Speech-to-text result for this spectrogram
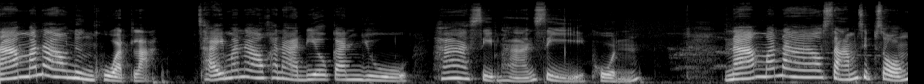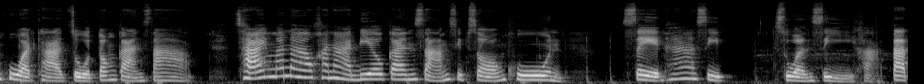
น้ำมะนาว 1 ขวดล่ะ ใช้มะนาวขนาดเดียวกันอยู่ 50 หาร 4 ผล น้ำมะนาว 32 ขวดค่ะ โจทย์ต้องการทราบ ใช้มะนาวขนาดเดียวกัน 32 คูณ เศษ 50 ส่วน 4 ค่ะ ตัด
